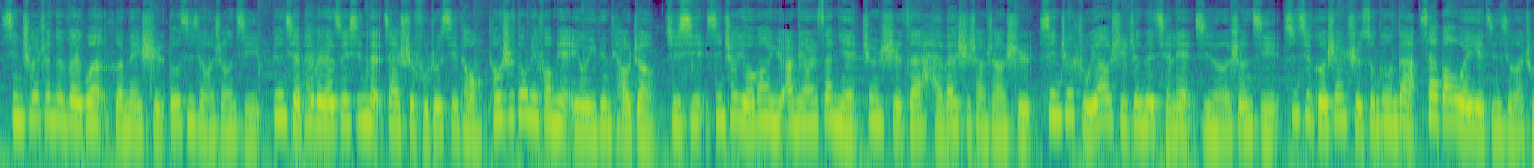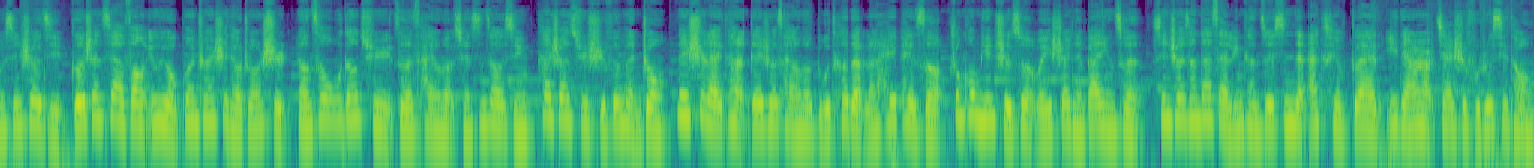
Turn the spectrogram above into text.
新车针对外观和内饰都进行了升级，并且配备了最新的驾驶辅助系统，同时动力方面也有一定调整。据悉，新车有望于二零二三年正式在海外市场上市。新车主要是针对前脸进行了升级，进气格栅尺寸更大，下包围也进行了重新设计。格栅下方拥有贯穿式条装饰，两侧雾灯区域则采用了全新造型，看上去十分稳重。内饰来看，该车采用了独特的蓝黑配色，中控。尺寸为十二点八英寸，新车将搭载林肯最新的 Active Glide 一点二驾驶辅助系统。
